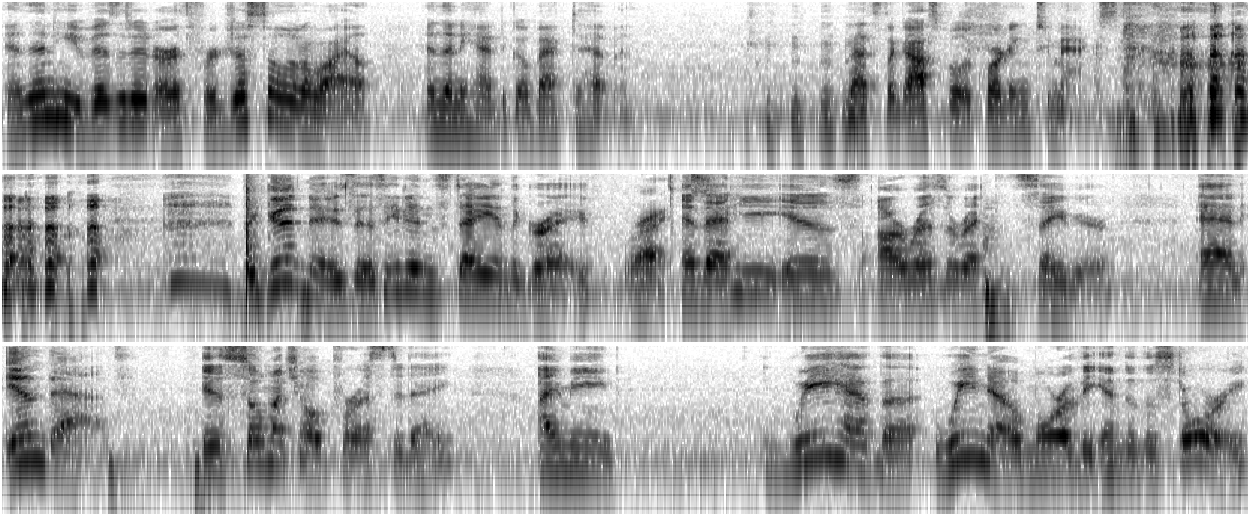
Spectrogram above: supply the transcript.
and then he visited Earth for just a little while, and then he had to go back to heaven. That's the gospel according to Max. The good news is he didn't stay in the grave. right. and that he is our resurrected savior and in that is so much hope for us today i mean we have the we know more of the end of the story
